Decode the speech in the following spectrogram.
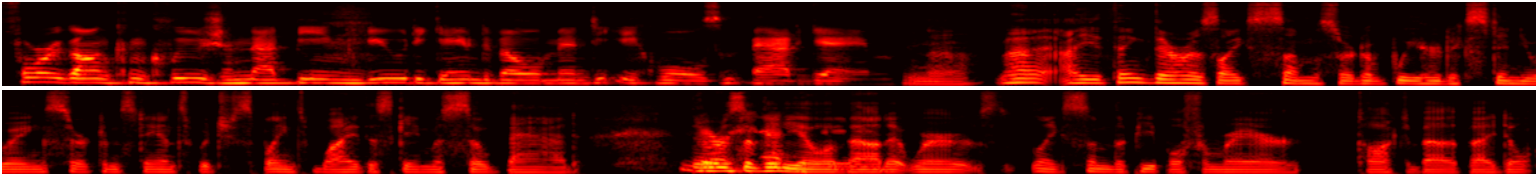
foregone conclusion that being new to game development equals bad game. No, I, I think there was like some sort of weird extenuating circumstance which explains why this game was so bad. There, was a video about it where like some of the people from Rare talked about it, but I don't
